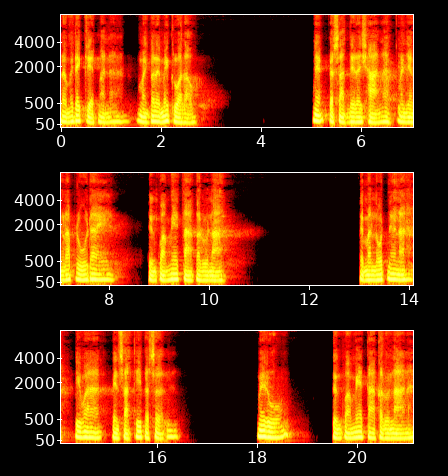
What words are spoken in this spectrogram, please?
เราไม่ได้เกลียดมันนะ มันก็เลยไม่กลัวเรา เนี่ยกษัตริย์เดรัจฉานนะมันยังรับรู้ได้ ถึงความเมตตากรุณา แต่มนุษย์เนี่ยนะที่ว่าเป็นสัตว์ที่ประเสริฐ ไม่รู้ถึงความเมตตากรุณานะ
